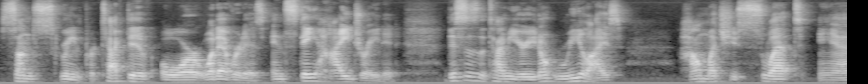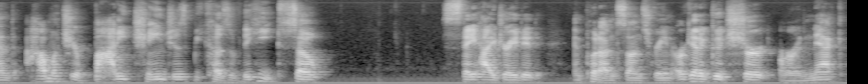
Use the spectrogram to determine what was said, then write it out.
sunscreen protective or whatever it is and stay hydrated. This is the time of year you don't realize how much you sweat and how much your body changes because of the heat. So stay hydrated and put on sunscreen or get a good shirt or a neck,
